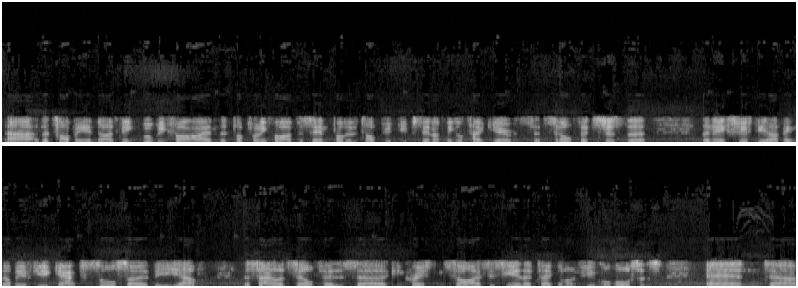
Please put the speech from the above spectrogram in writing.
Uh, the top end, I think, will be fine. The top 25%, probably the top 50%, I think will take care of itself. It's just the the next 50, I think there'll be a few gaps. Also, the um, the sale itself has uh, increased in size this year. They've taken on a few more horses, and um,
